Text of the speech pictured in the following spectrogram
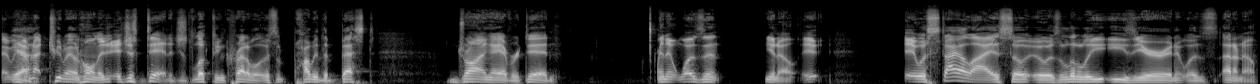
I mean, Yeah. I'm not tooting my own horn. It, it just did. It just looked incredible. It was probably the best drawing I ever did, and it wasn't, you know, it it was stylized, so it was a little e- easier, and it was I don't know.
